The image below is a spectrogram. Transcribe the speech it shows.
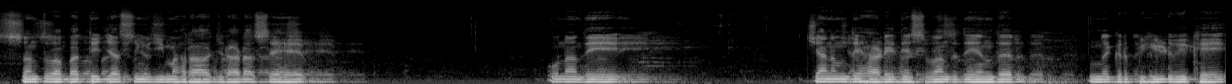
ਸੰਤ ਬਾਬਾ ਤੇਜਾ ਸਿੰਘ ਜੀ ਮਹਾਰਾਜ ਰਾੜਾ ਸਾਹਿਬ, ਉਹਨਾਂ ਦੇ ਜਨਮ ਦਿਹਾੜੇ ਦੇ ਸਬੰਧ ਦੇ ਅੰਦਰ ਨਗਰ ਪਹੀੜ ਵਿਖੇ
